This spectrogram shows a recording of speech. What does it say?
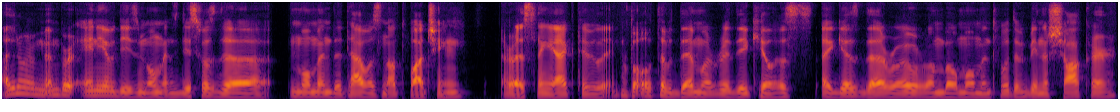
I don't remember any of these moments. This was the moment that I was not watching wrestling actively. Both of them are ridiculous. I guess the Royal Rumble moment would have been a shocker.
